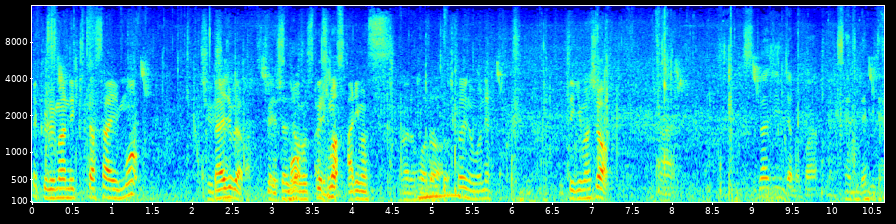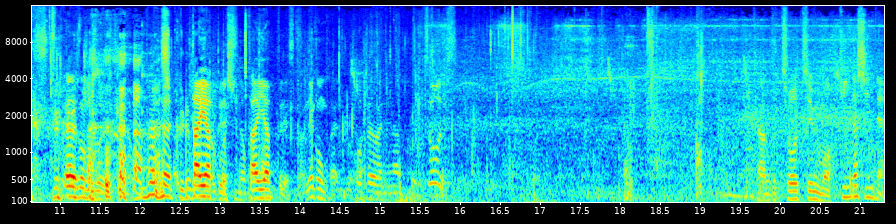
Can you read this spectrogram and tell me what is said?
で車で来た際も大丈夫だから。駐車場のスペースもあります。なるほど。そういうのもね行ってきましょう菅神社のば宣伝みたいな。えそうそうそう。ですタイアップです。タイアップですからね今回の。お世話になってる。そうです。ちゃんと提灯も。金田神殿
